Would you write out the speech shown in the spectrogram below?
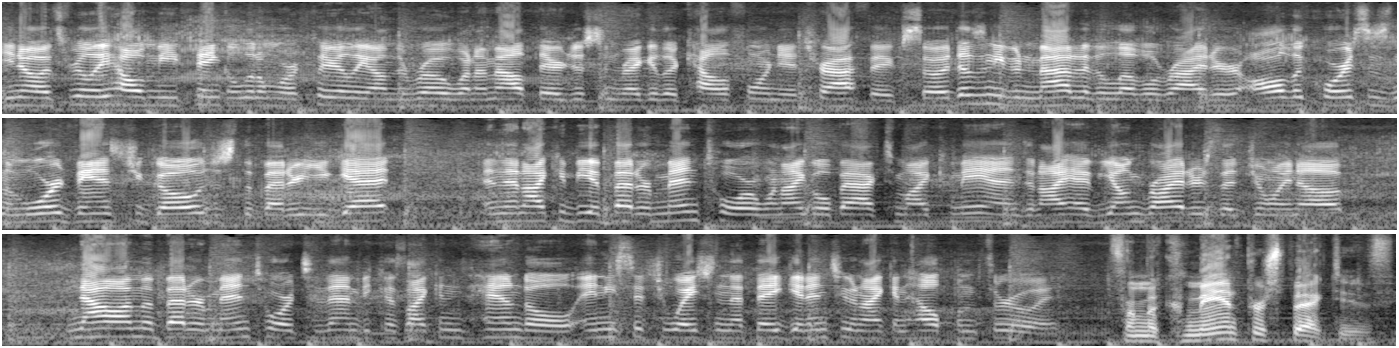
you know, it's really helped me think a little more clearly on the road when I'm out there just in regular California traffic. So it doesn't even matter the level rider. All the courses, the more advanced you go, just the better you get. And then I can be a better mentor when I go back to my command and I have young riders that join up. Now I'm a better mentor to them because I can handle any situation that they get into and I can help them through it. From a command perspective,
